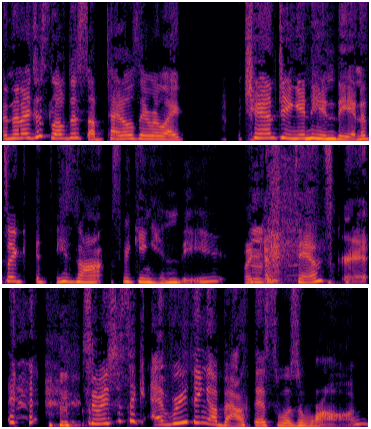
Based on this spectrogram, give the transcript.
And then I just love the subtitles. They were like chanting in Hindi and it's like, it, he's not speaking Hindi. Like it's mm. Sanskrit. so it's just like everything about this was wrong.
